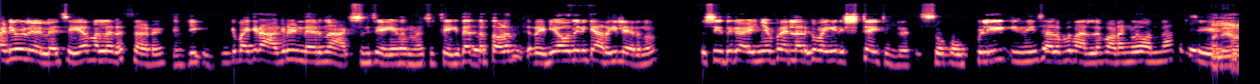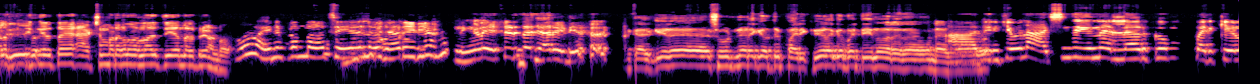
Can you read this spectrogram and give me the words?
അടിപൊളിയല്ലേ? ചെയ്യാൻ നല്ല രസമാണ് എനിക്ക് എനിക്ക് ഭയങ്കര ആഗ്രഹം ഉണ്ടായിരുന്നു ആക്ഷൻ ചെയ്യണം ചെയ്ത് എത്രത്തോളം റെഡി ആവുമെന്ന് എനിക്ക് അറിയില്ലായിരുന്നു. പക്ഷെ ഇത് കഴിഞ്ഞപ്പോ എല്ലാവർക്കും ഭയങ്കര ഇഷ്ടമായിട്ടുണ്ട് സോ ഹോപ്പ്ലി ഇനി ചിലപ്പോ നല്ല പടങ്ങൾ വന്നാൽ ചെയ്യാം. മലയാളത്തിൽ ഇങ്ങനത്തെ ആക്ഷൻ പടങ്ങൾ വന്നാൽ ചെയ്യാൻ താല്പര്യമുണ്ടോ? ഓ അതിനിപ്പം ചെയ്യാലോ ഞാൻ റെഡിയോ നിങ്ങൾ ഏറ്റെടുത്താ ഞാൻ റെഡിയോ കൽക്കിയുടെ ഷൂട്ടിനിടയ്ക്ക് ഒത്തിരി പരിക്കുകളൊക്കെ പറ്റിയെന്ന് പറയുന്നത് എനിക്ക് തോന്നുന്നു ആക്ഷൻ ചെയ്യുന്ന എല്ലാവർക്കും പരിക്കുകൾ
